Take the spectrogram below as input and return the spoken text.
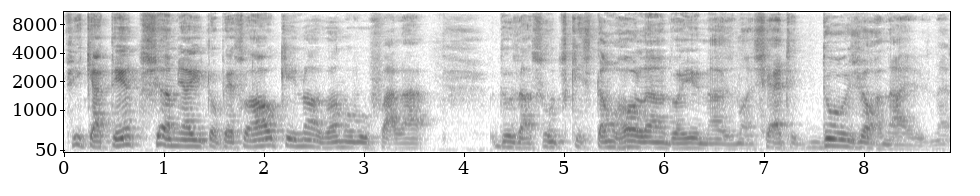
Fique atento, chame aí o pessoal que nós vamos falar dos assuntos que estão rolando aí nas manchetes dos jornais, né?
